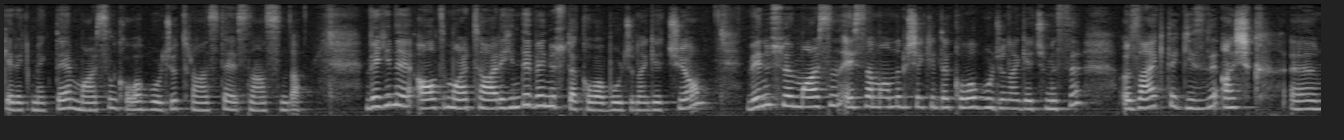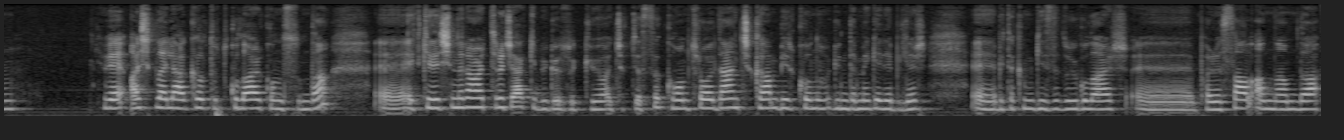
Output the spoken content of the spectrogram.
gerekmekte Mars'ın kova burcu transiti esnasında. Ve yine 6 Mart tarihinde Venüs de Kova burcuna geçiyor. Venüs ve Mars'ın eş zamanlı bir şekilde Kova burcuna geçmesi özellikle gizli aşk e, ve aşkla alakalı tutkular konusunda e, etkileşimleri artıracak gibi gözüküyor açıkçası. Kontrolden çıkan bir konu gündeme gelebilir. E, bir takım gizli duygular, e, parasal anlamda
